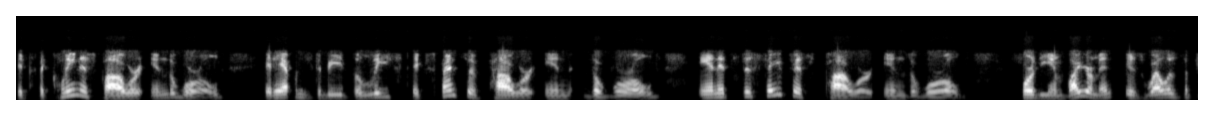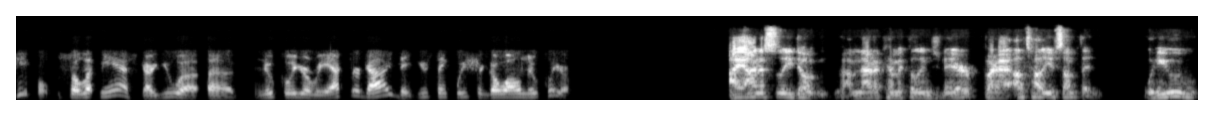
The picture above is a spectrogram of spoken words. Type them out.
It's the cleanest power in the world. It happens to be the least expensive power in the world, and it's the safest power in the world for the environment as well as the people. So let me ask are you a, a nuclear reactor guy that you think we should go all nuclear? I honestly don't, I'm not a chemical engineer, but I, I'll tell you something. When you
